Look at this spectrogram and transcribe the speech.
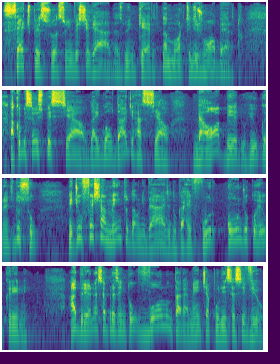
Sete pessoas são investigadas no inquérito da morte de João Alberto. A Comissão Especial da Igualdade Racial da OAB do Rio Grande do Sul pediu o fechamento da unidade do Carrefour onde ocorreu o crime. Adriana se apresentou voluntariamente à Polícia Civil.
